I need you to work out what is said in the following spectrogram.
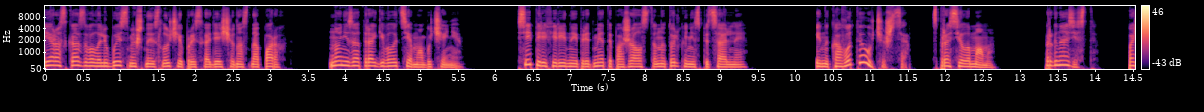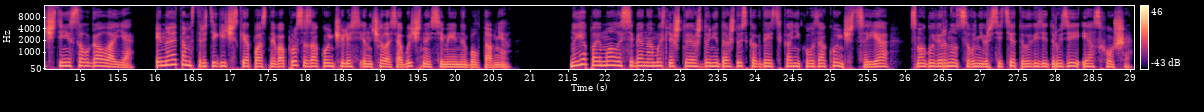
я рассказывала любые смешные случаи, происходящие у нас на парах, но не затрагивала тему обучения. Все периферийные предметы, пожалуйста, но только не специальные. «И на кого ты учишься?» — спросила мама. «Прогнозист». Почти не солгала я. И на этом стратегически опасные вопросы закончились, и началась обычная семейная болтовня. Но я поймала себя на мысли, что я жду не дождусь, когда эти каникулы закончатся, и я смогу вернуться в университет и увидеть друзей и Асхоша.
